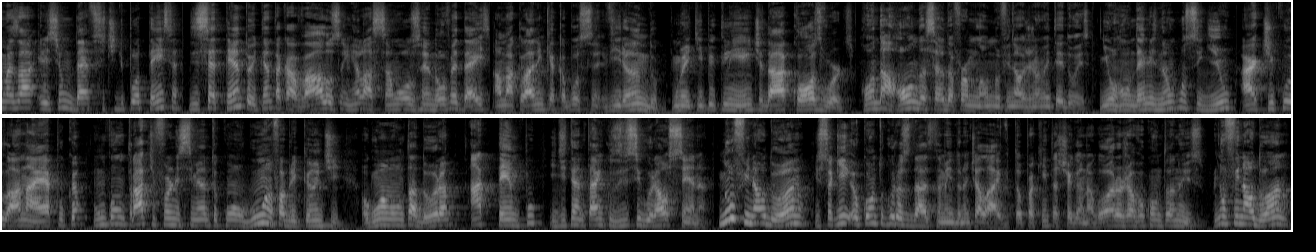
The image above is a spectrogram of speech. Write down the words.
mas a, eles tinham um déficit de potência de 70, 80 cavalos em relação aos Renault V10, a McLaren que acabou virando uma equipe cliente da Cosworth, quando a Honda saiu da Fórmula 1 no final de 92. E o Ron Dennis não conseguiu articular na época um contrato de fornecimento com alguma fabricante, alguma montadora a tempo e de tentar inclusive segurar o Senna. No final do ano, isso aqui eu conto curiosidades também durante a live, então para quem tá chegando agora eu já vou contando isso. No final do ano,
